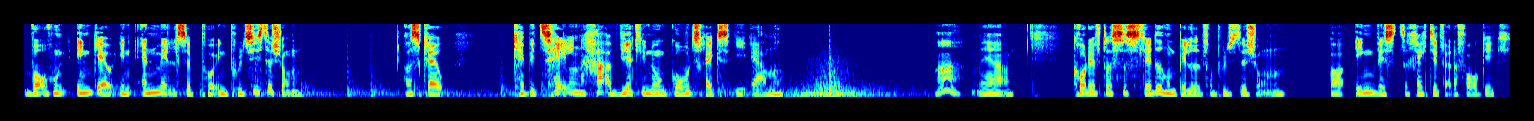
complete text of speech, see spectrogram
hvor hun indgav en anmeldelse på en politistation og skrev, kapitalen har virkelig nogle gode tricks i ærmet. Ah. Ja. Kort efter så slettede hun billedet fra politistationen, og ingen vidste rigtigt, hvad der foregik.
